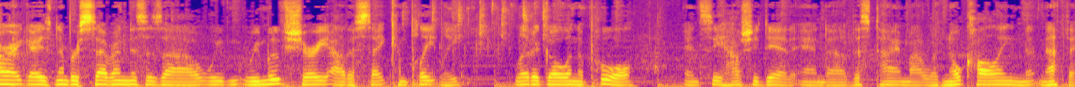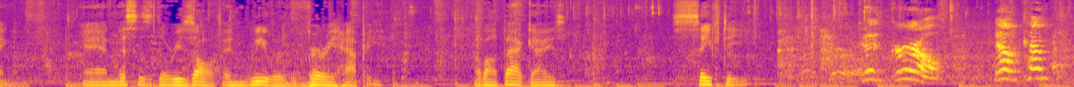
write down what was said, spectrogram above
All right, guys, number seven. This is, uh, we removed Sherry out of sight completely, let her go in the pool and see how she did. And uh, this time uh, with no calling, nothing and this is the result and we were very happy about that guys safety good girl no come come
